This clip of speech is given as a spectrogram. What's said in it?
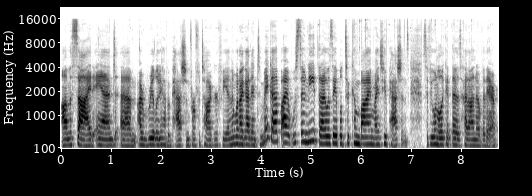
on the side, and um, I really have a passion for photography. And then when I got into makeup, I was so neat that I was able to combine my two passions. So if you want to look at those, head on over there.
